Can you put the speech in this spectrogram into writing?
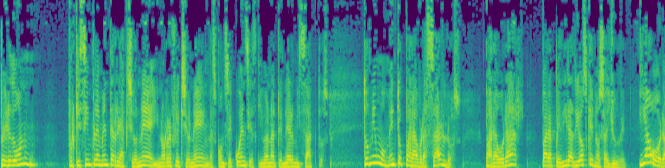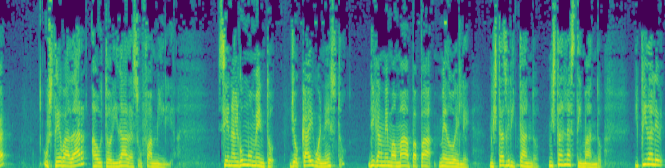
perdón porque simplemente reaccioné y no reflexioné en las consecuencias que iban a tener mis actos. Tome un momento para abrazarlos, para orar, para pedir a Dios que nos ayude. Y ahora usted va a dar autoridad a su familia. Si en algún momento yo caigo en esto, díganme mamá, papá, me duele, me estás gritando, me estás lastimando. Y pídale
